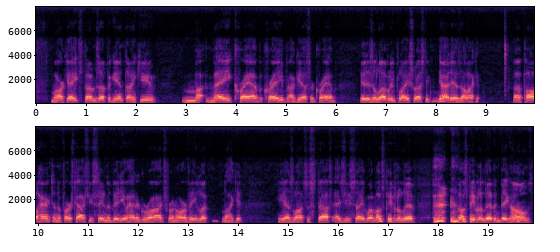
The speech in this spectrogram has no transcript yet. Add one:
Mark H, thumbs up again, thank you. May Crab, Crabe, I guess, or Crab. It is a lovely place, Rusty. Yeah, it is. I like it. Uh, Paul Harrington, the first house you see in the video had a garage for an RV. Looked like it. He has lots of stuff, as you say. Well, most people that live, most people that live in big homes,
